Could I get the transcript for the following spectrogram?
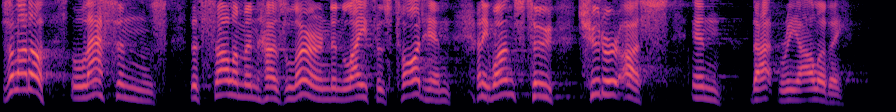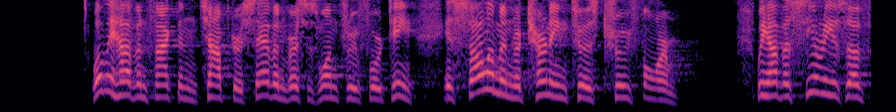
There's a lot of lessons that Solomon has learned and life has taught him, and he wants to tutor us in that reality. What we have, in fact, in chapter 7, verses 1 through 14, is Solomon returning to his true form. We have a series of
